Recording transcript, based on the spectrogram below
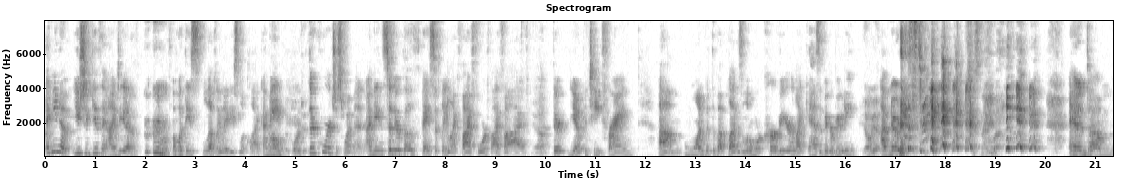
And you know, you should give the idea of what these lovely ladies look like. I mean, oh, they're gorgeous. they're gorgeous women. I mean, so they're both basically like five four, five five. yeah. They're you know petite frame. Um, one with the butt plug is a little more curvier, like has a bigger booty. Oh yeah. I've noticed. She's nice butt. and um,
